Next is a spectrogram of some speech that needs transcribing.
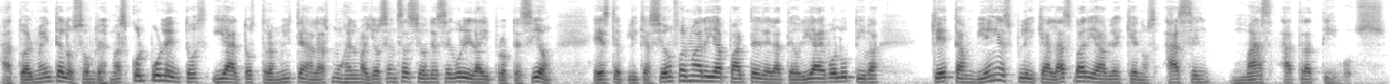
Actualmente los hombres más corpulentos y altos transmiten a las mujeres mayor sensación de seguridad y protección. Esta explicación formaría parte de la teoría evolutiva que también explica las variables que nos hacen más atractivos.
